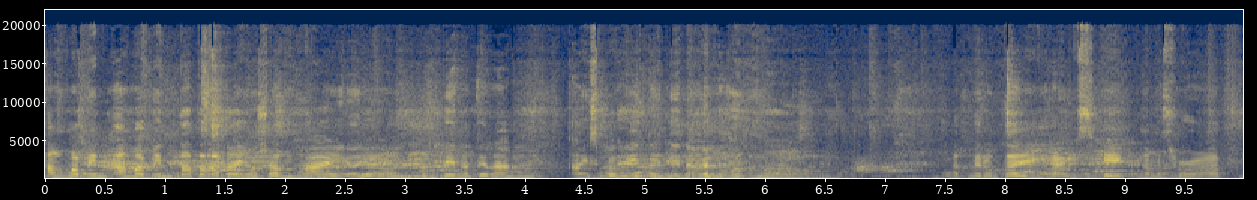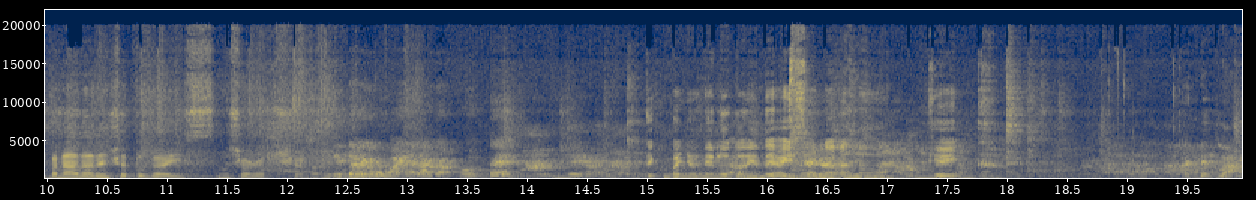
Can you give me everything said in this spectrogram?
Ang mabin ang mabinta talaga yung Shanghai. Ayun, kunti na tira. Ang spaghetti hindi nagalaw. At meron tayong rice cake na masarap. Banana rin siya to guys. Masarap siya. Tikman yung niluto ni Aisa na ano, cake. Saglit lang.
